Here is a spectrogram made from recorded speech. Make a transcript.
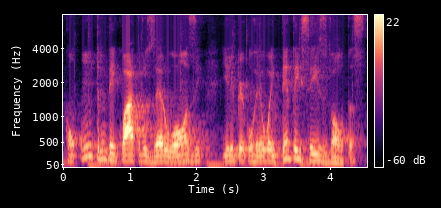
com 1:34.011 e ele percorreu 86 voltas.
